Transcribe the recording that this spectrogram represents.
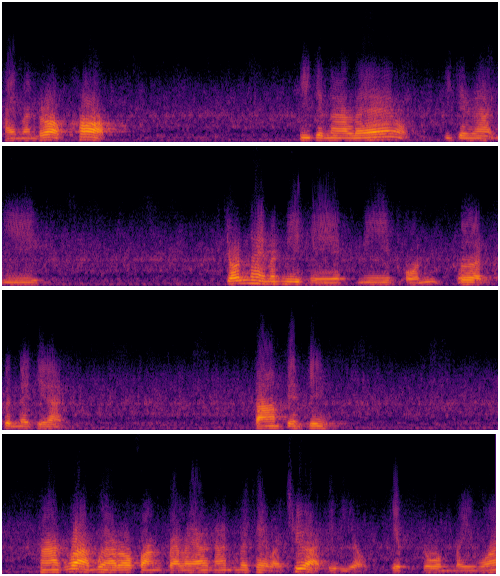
ให้มันรอบคอบ พิจารณาแล้ว พิจารณาอีก จนให้มันมีเหตุมีผลเกิดขึ้นในที่นั้น ตามเป็นจริง หากว่าเมื่อเราฟังไปแล้วนั้น ไม่ใช่ว่าเชื่อทีเดียว เก็บรวมไม่ไว้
